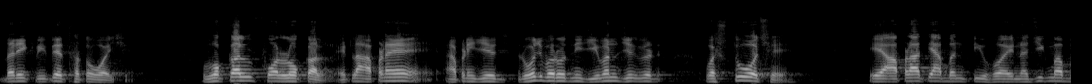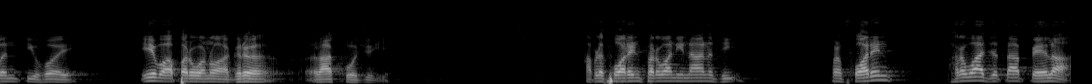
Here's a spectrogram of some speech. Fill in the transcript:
દરેક રીતે થતો હોય છે. Vocal for local. એટલે આપણે આપણી જે રોજબરોજની જીવન જીવન વસ્તુઓ છે, એ આપણા ત્યાં બનતી હોય, નજીકમાં બનતી હોય, એ વાપરવાનો આગ્રહ રાખવો જોઈએ. આપણે ફોરેન ફરવાની ના નથી. પણ ફોરેન ફરવા જતા પહેલાં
